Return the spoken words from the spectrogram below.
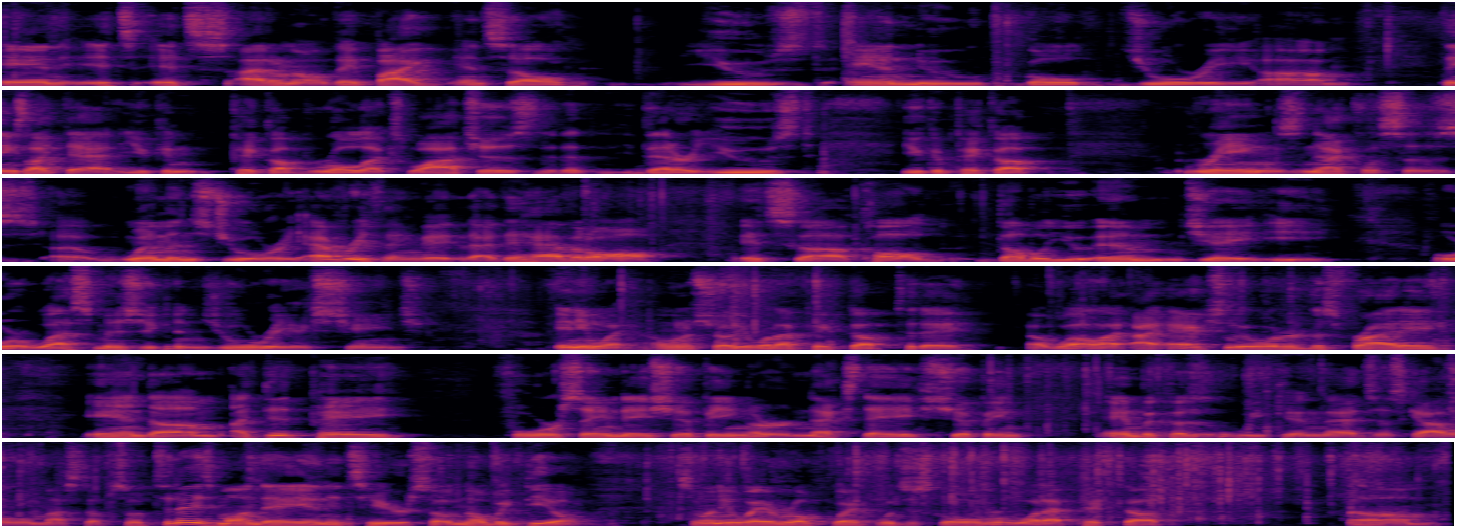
and it's it's I don't know. They buy and sell used and new gold jewelry, um, things like that. You can pick up Rolex watches that that are used. You can pick up rings, necklaces, uh, women's jewelry, everything. They they have it all. It's uh, called WMJE or West Michigan Jewelry Exchange anyway, I want to show you what I picked up today. Uh, well, I, I, actually ordered this Friday, and um, I did pay for same day shipping or next day shipping. And because of the weekend, that just got a little messed up. So today's Monday, and it's here, so no big deal. So anyway, real quick, we'll just go over what I picked up. Um,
